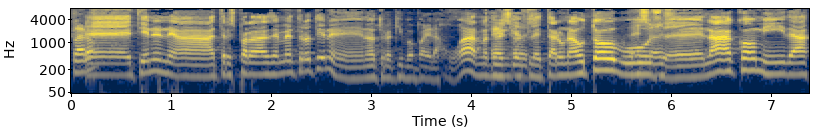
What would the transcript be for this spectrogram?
claro. eh, tienen a tres paradas de metro, tienen otro equipo para ir a jugar, no tienen Eso que es. fletar un autobús, eh, la comida,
